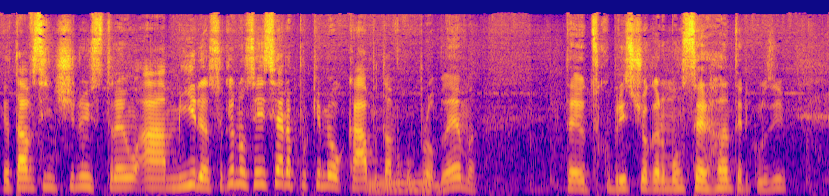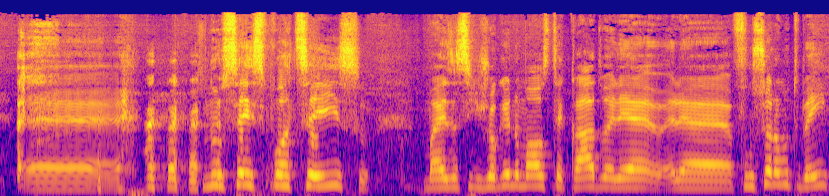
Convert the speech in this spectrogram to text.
Eu tava sentindo estranho a mira, só que eu não sei se era porque meu cabo tava com hum. problema. Eu descobri isso jogando Monster Hunter, inclusive. É, não sei se pode ser isso, mas assim, joguei no mouse teclado, ele é, ele é funciona muito bem.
